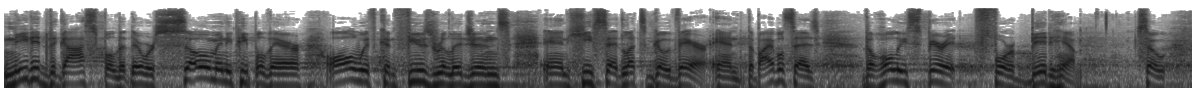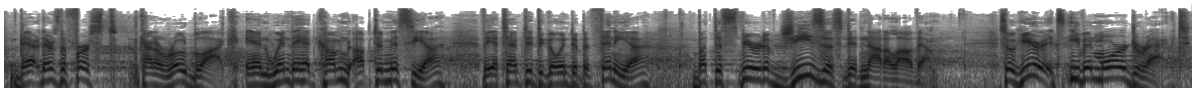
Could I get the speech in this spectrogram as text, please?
needed the gospel, that there were so many people there, all with confused religions. And he said, let's go there. And the Bible says the Holy Spirit forbid him. So there, there's the first kind of roadblock. And when they had come up to Mysia, they attempted to go into Bithynia, but the Spirit of Jesus did not allow them. So here it's even more direct.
